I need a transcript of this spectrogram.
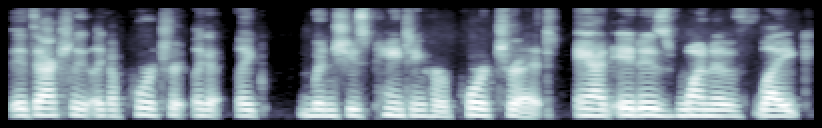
it's actually like a portrait like a, like when she's painting her portrait and it is one of like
